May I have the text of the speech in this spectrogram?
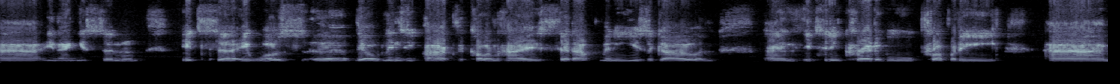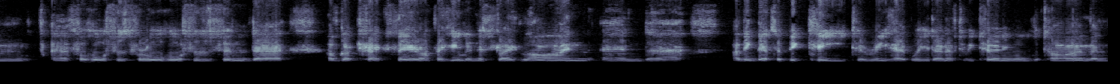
uh, in Angaston, it's uh, it was uh, the old Lindsay Park that Colin Hayes set up many years ago, and and it's an incredible property um, uh, for horses, for all horses. And uh, I've got tracks there up a hill in a straight line, and uh, I think that's a big key to rehab where you don't have to be turning all the time. And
